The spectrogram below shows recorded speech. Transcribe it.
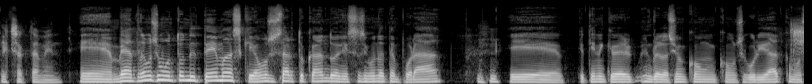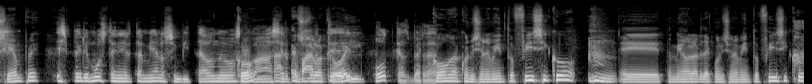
Exactamente. Eh, vean, tenemos un montón de temas que vamos a estar tocando en esta segunda temporada, eh, que tienen que ver en relación con, con seguridad, como siempre. Esperemos tener también a los invitados nuevos Con- que van a ser ah, lo parte del podcast, ¿verdad? con acondicionamiento físico, eh, también hablar de acondicionamiento físico.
